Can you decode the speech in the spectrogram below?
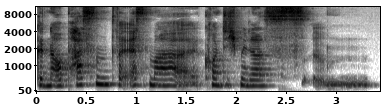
genau passend, weil erstmal konnte ich mir das ähm,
